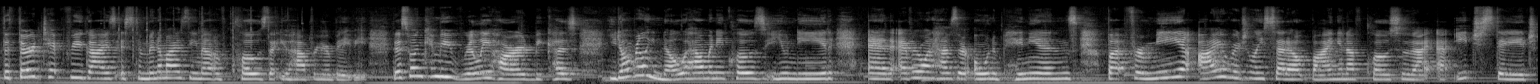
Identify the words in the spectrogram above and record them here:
The third tip for you guys is to minimize the amount of clothes that you have for your baby. This one can be really hard because you don't really know how many clothes you need and everyone has their own opinions. But for me, I originally set out buying enough clothes so that at each stage,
